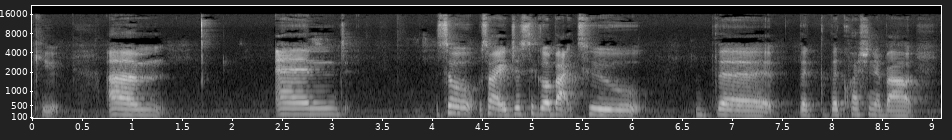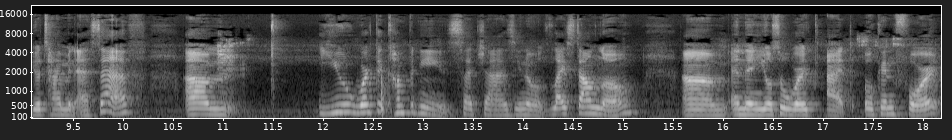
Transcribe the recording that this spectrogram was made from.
cute. Um, and so sorry, just to go back to the the the question about your time in SF. Um, you worked at companies such as you know Lights Down Low, um, and then you also worked at Oak and Fort,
